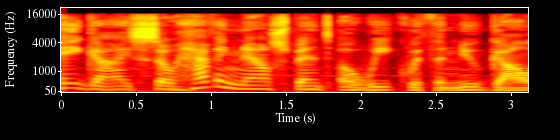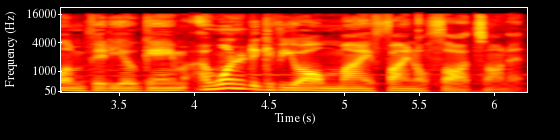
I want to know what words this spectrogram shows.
Hey guys, so having now spent a week with the new Gollum video game, I wanted to give you all my final thoughts on it.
